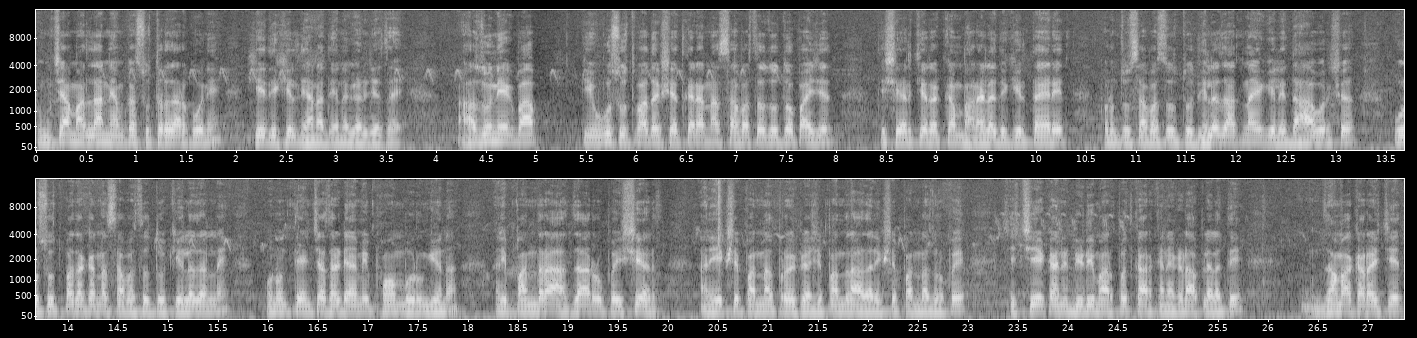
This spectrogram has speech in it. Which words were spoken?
तुमच्यामधला नेमका सूत्रधार कोण आहे हे देखील ध्यानात येणं गरजेचं आहे. अजून एक बाब की ऊस उत्पादक शेतकऱ्यांना सभासदत्व पाहिजेत. ते शेअरची रक्कम भरायला देखील तयार आहेत परंतु सभासदत्व दिलं जात नाही. गेले दहा वर्ष ऊस उत्पादकांना सभासदत्व केलं जात नाही. म्हणून त्यांच्यासाठी आम्ही फॉर्म भरून घेणं आणि पंधरा हजार रुपये शेअर्स आणि एकशे पन्नास प्रवेश असे पंधरा हजार एकशे पन्नास रुपये. ते चेक आणि डी डी मार्फत कारखान्याकडे आपल्याला ते जमा करायचे आहेत.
